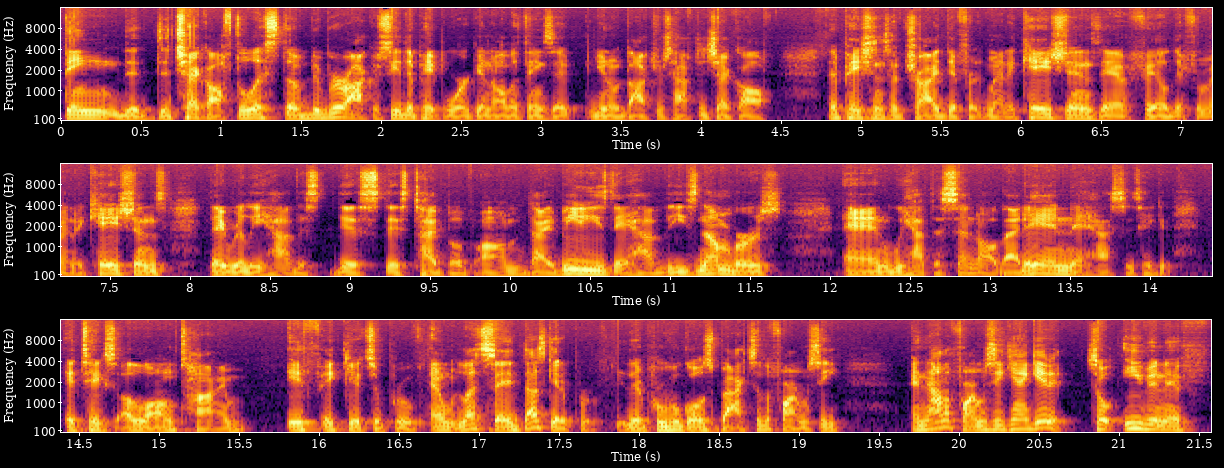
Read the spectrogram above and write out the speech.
thing, the, the check off the list of the bureaucracy, the paperwork, and all the things that you know doctors have to check off. That patients have tried different medications, they have failed different medications. They really have this this this type of um, diabetes. They have these numbers, and we have to send all that in. It has to take it. It takes a long time if it gets approved. And let's say it does get approved. The approval goes back to the pharmacy, and now the pharmacy can't get it. So even if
